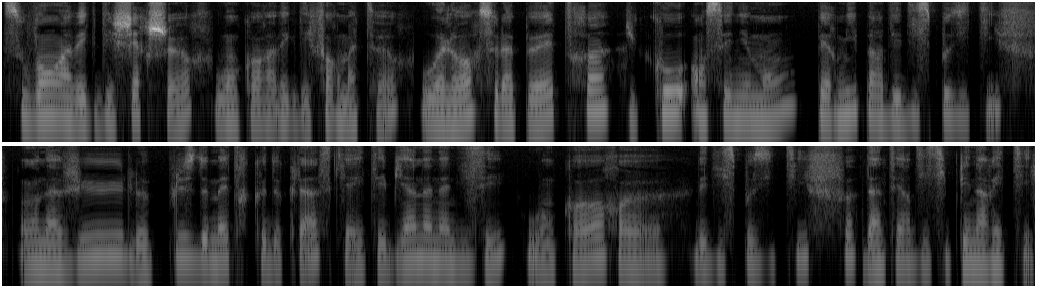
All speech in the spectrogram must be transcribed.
souvent avec des chercheurs ou encore avec des formateurs. Ou alors cela peut être du co-enseignement permis par des dispositifs. On a vu le plus de maîtres que de classe qui a été bien analysé, ou encore euh, les dispositifs d'interdisciplinarité.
